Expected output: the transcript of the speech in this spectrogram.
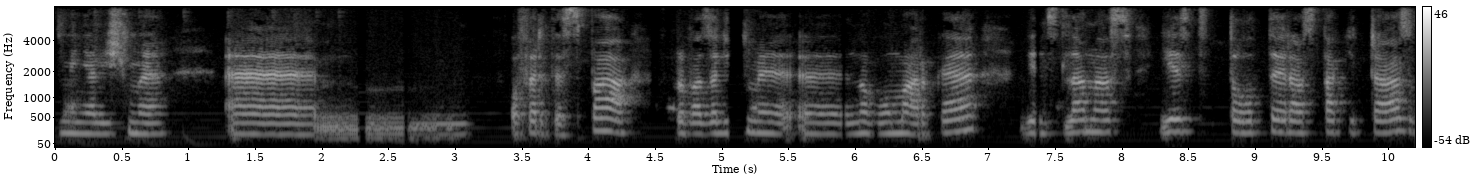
zmienialiśmy ofertę spa, wprowadzaliśmy nową markę, więc dla nas jest to teraz taki czas,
